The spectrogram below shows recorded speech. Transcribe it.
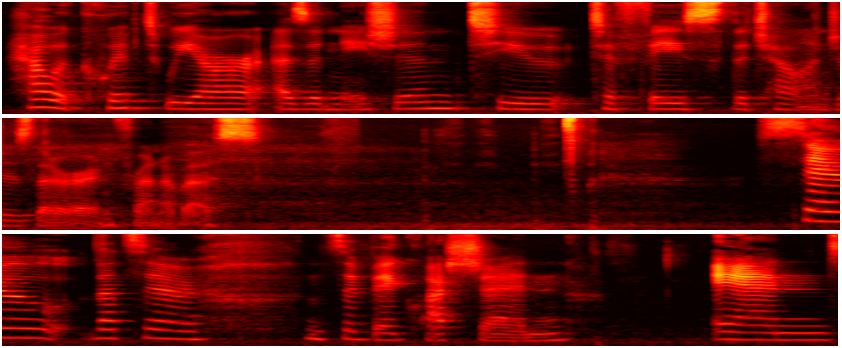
how equipped we are as a nation to to face the challenges that are in front of us. So that's a that's a big question. And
